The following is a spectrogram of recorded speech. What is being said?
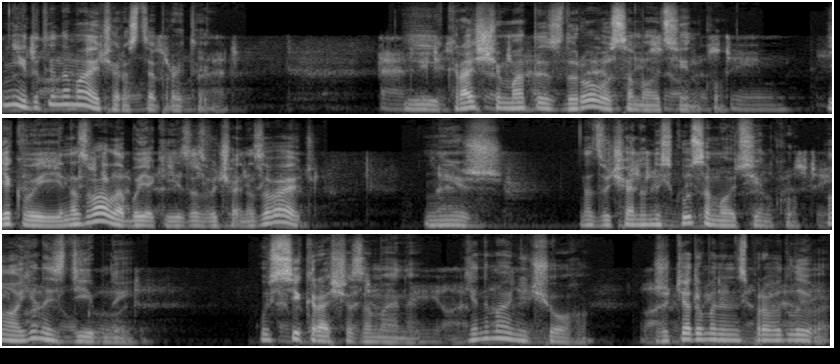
Ні, дитина має через це пройти. І краще мати здорову самооцінку, як ви її назвали, або як її зазвичай називають, ніж надзвичайно низьку самооцінку. О, я не здібний. Усі краще за мене. Я не маю нічого. Життя до мене несправедливе.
